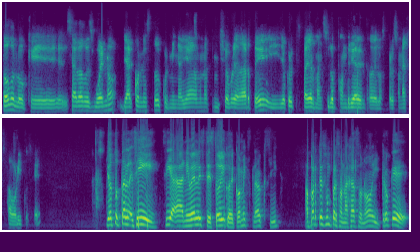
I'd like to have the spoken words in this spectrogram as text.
todo lo que se ha dado es bueno. Ya con esto culminaría una pinche obra de arte y yo creo que Spider-Man sí lo pondría dentro de los personajes favoritos, ¿eh? Yo total, sí, sí, a nivel este histórico de cómics, claro que sí. Aparte es un personajazo, ¿no? Y creo que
